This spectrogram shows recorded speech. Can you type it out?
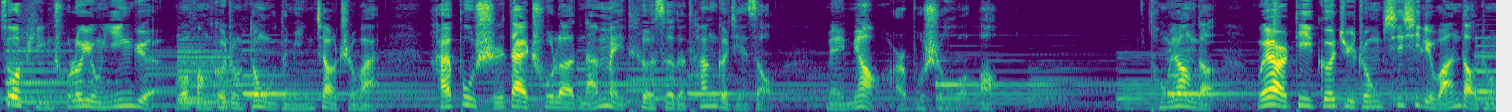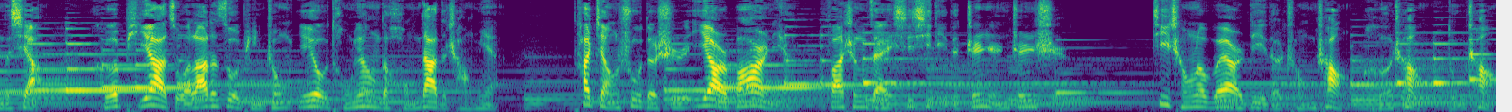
作品。除了用音乐模仿各种动物的鸣叫之外，还不时带出了南美特色的探戈节奏，美妙而不失火爆。同样的，维尔蒂歌剧中《西西里晚岛》中的夏，和皮亚佐拉的作品中也有同样的宏大的场面。它讲述的是一二八二年发生在西西里的真人真事，继承了维尔蒂的重唱、合唱、独唱、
